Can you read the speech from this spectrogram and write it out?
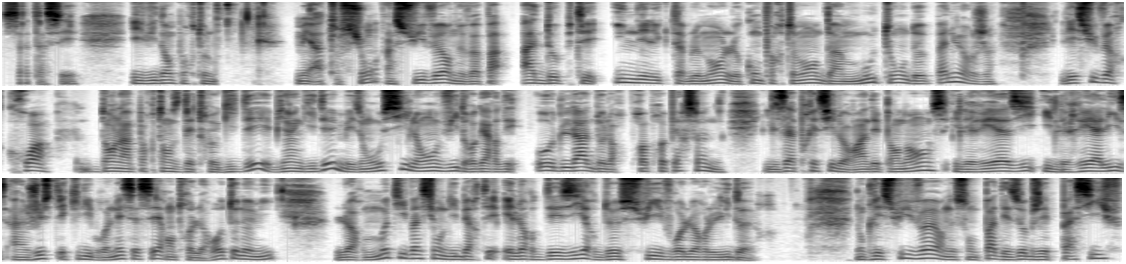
c'est assez évident pour tout le monde. Mais attention, un suiveur ne va pas adopter inéluctablement le comportement d'un mouton de panurge. Les suiveurs croient dans l'importance d'être guidés et bien guidés, mais ils ont aussi l'envie de regarder au-delà de leur propre personne. Ils apprécient leur indépendance, ils réalisent, ils réalisent un juste équilibre nécessaire entre leur autonomie, leur motivation de liberté et leur désir de suivre leur leader. Donc les suiveurs ne sont pas des objets passifs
